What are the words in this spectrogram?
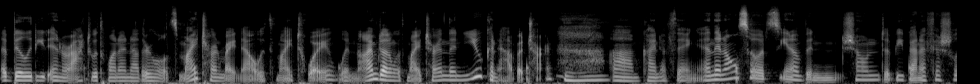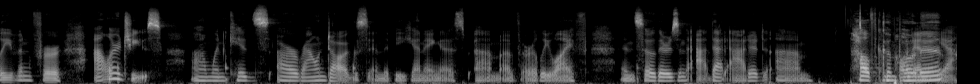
ability to interact with one another. Well, it's my turn right now with my toy. When I'm done with my turn, then you can have a turn, mm-hmm. um, kind of thing. And then also, it's, you know, been shown to be beneficial even for allergies um, when kids are around dogs in the beginning of, um, of early life. And so so there's an that added um, health component. component. Yeah.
